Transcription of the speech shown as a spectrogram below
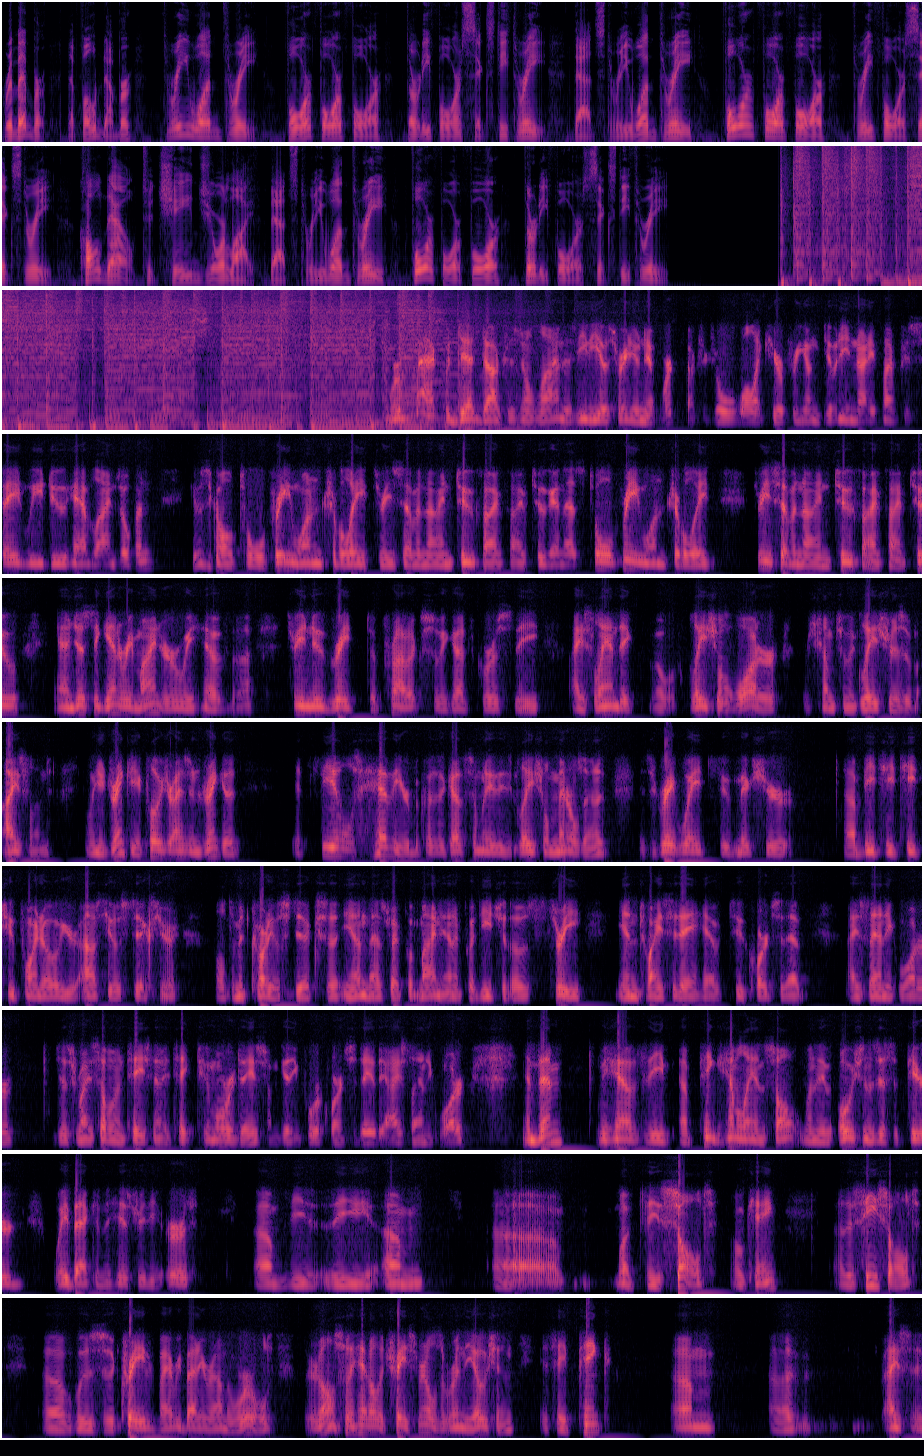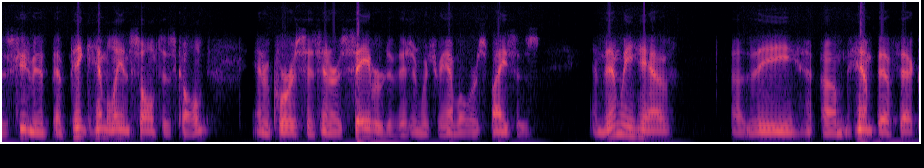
Remember, the phone number 313 444 3463. That's 313 444 3463. Call now to change your life. That's 313 444 3463. We're back with Dead Doctors Don't Lie on the ZBS Radio Network. Dr. Joel Wallach here for Youngevity 95 Crusade. We do have lines open give us a call toll free one triple eight three seven nine two five five two. Again, that's toll free one triple eight three seven nine two five five two. And just again a reminder, we have uh, three new great uh, products. We got, of course, the Icelandic uh, glacial water, which comes from the glaciers of Iceland. When you drink it, you close your eyes and drink it. It feels heavier because it got so many of these glacial minerals in it. It's a great way to mix your uh, BTT 2.0, your OsteoStix, your Ultimate Cardio Sticks uh, in. That's why I put mine in. I put each of those three in twice a day. I have two quarts of that Icelandic water just for my supplementation. I take two more a day, so I'm getting four quarts a day of the Icelandic water. And then we have the uh, pink Himalayan salt. When the oceans disappeared way back in the history of the Earth, um, the the um, uh, what the salt, okay, uh, the sea salt uh, was craved by everybody around the world but it also had all the trace minerals that were in the ocean. It's a pink, um, uh, I, excuse me, a pink Himalayan salt is called, and of course it's in our savor division, which we have all our spices, and then we have uh, the um, Hemp FX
